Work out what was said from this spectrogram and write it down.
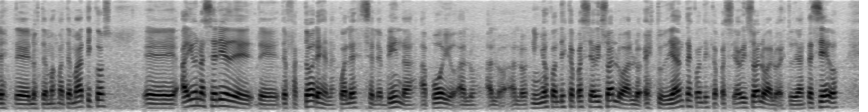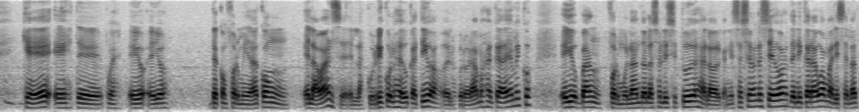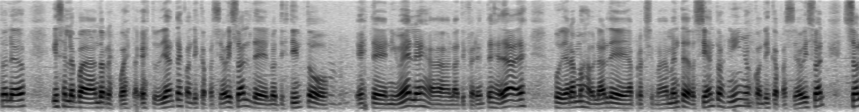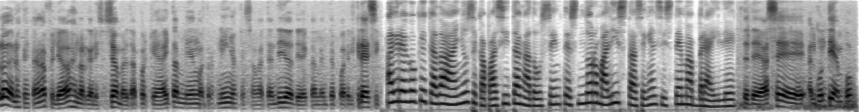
este, los temas matemáticos. Eh, hay una serie de, factores en los cuales se les brinda apoyo a los, niños con discapacidad visual o a los estudiantes con discapacidad visual o a los estudiantes ciegos, que este, pues, ellos, de conformidad con el avance de las currículas educativas o de los programas académicos, ellos van formulando las solicitudes a la Organización de Ciegos de Nicaragua, Marisela Toledo, y se les va dando respuesta. Estudiantes con discapacidad visual de los distintos este, niveles, a las diferentes edades, pudiéramos hablar de aproximadamente 200 niños con discapacidad visual, solo de los que están afiliados en la organización, ¿verdad? Porque hay también otros niños que son atendidos directamente por el CRESI. Agregó que cada año se capacitan a docentes normalistas en el sistema Braille. Desde hace algún tiempo,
